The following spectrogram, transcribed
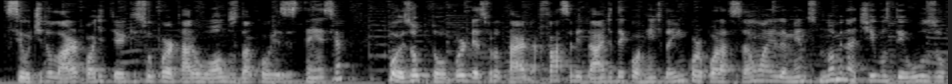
seu titular pode ter que suportar o ônus da coexistência, pois optou por desfrutar da facilidade decorrente da incorporação a elementos nominativos de uso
